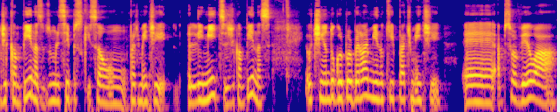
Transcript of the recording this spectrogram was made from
de Campinas, dos municípios que são praticamente limites de Campinas, eu tinha do grupo Belarmino que praticamente é, absorveu a,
